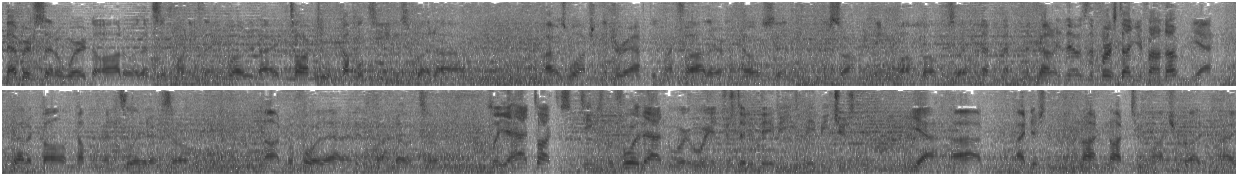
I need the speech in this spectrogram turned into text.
never said a word to Ottawa. That's the funny thing about it. I talked to a couple teams, but uh, I was watching the draft with my father at my house and saw my name pop up. So got it. that was the first time you found out. Yeah, got a call a couple minutes later. So not before that, I didn't find out. So so you had talked to some teams before that who were, who were interested in maybe maybe choosing. Yeah, uh, I just not not too much, but I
